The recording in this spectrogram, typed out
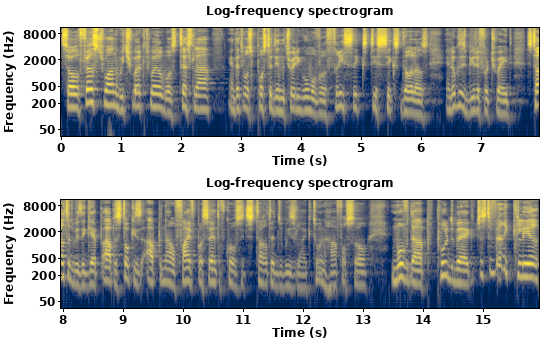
So first one which worked well was Tesla and that was posted in the trading room over $366 and look at this beautiful trade. Started with a gap up. The stock is up now 5% of course it started with like two and a half or so. Moved up pulled back. Just a very clear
